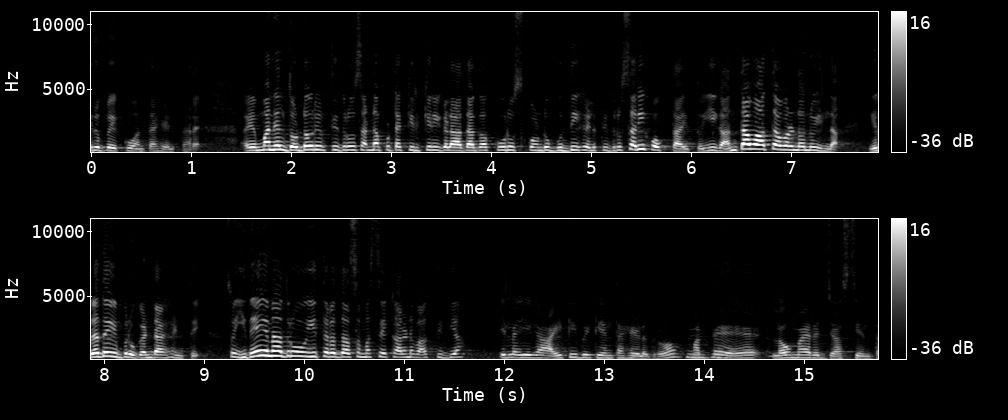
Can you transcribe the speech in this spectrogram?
ಇರಬೇಕು ಅಂತ ಹೇಳ್ತಾರೆ. ಮನೇಲಿ ದೊಡ್ಡವ್ರು ಇರ್ತಿದ್ರು, ಸಣ್ಣ ಪುಟ್ಟ ಕಿರಿಕಿರಿಗಳಾದಾಗ ಕೂರಿಸ್ಕೊಂಡು ಬುದ್ಧಿ ಹೇಳ್ತಿದ್ರು, ಸರಿ ಹೋಗ್ತಾ ಇತ್ತು. ಈಗ ಅಂಥ ವಾತಾವರಣನೂ ಇಲ್ಲ. ಇರದೇ ಇಬ್ರು ಗಂಡ, ಹೆಂಡತಿ. ಸೊ ಇದೇ ಏನಾದರೂ ಈ ಥರದ ಸಮಸ್ಯೆ ಕಾರಣವಾಗ್ತಿದ್ಯಾ? ಇಲ್ಲ ಈಗ ಐ ಟಿ ಬಿ ಟಿ ಅಂತ ಹೇಳಿದ್ರು. ಮತ್ತೆ ಲವ್ ಮ್ಯಾರೇಜ್ ಜಾಸ್ತಿ ಅಂತ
